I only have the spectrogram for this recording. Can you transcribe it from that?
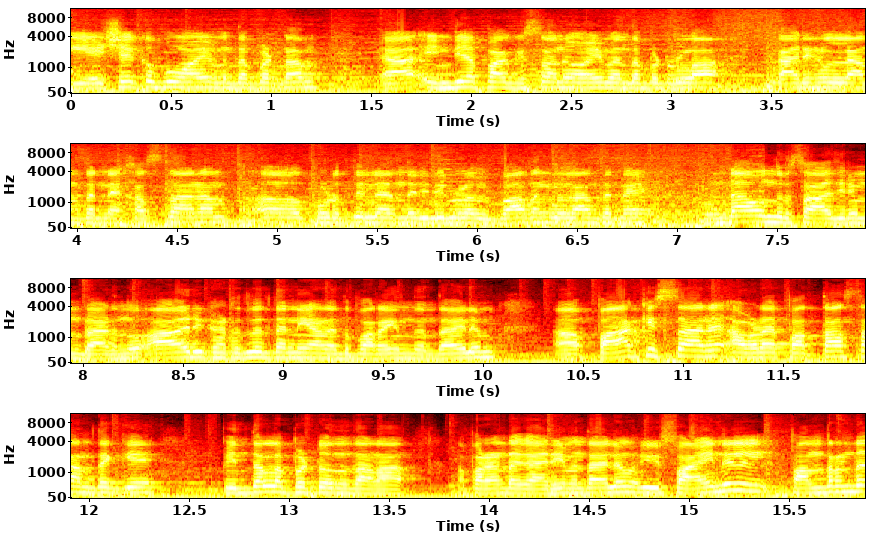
ഈ ഏഷ്യ കപ്പുമായി ബന്ധപ്പെട്ട ഇന്ത്യ പാകിസ്ഥാനുമായി ബന്ധപ്പെട്ടുള്ള കാര്യങ്ങളെല്ലാം തന്നെ ഹസ്താനം കൊടുത്തില്ല എന്ന രീതിയിലുള്ള വിവാദങ്ങളെല്ലാം തന്നെ ഉണ്ടാവുന്നൊരു സാഹചര്യം ഉണ്ടായിരുന്നു. ആ ഒരു ഘട്ടത്തിൽ തന്നെയാണ് ഇത് പറയുന്നത്. എന്തായാലും പാകിസ്ഥാന് അവിടെ പത്താം സ്ഥാനത്തേക്ക് പിന്തള്ളപ്പെട്ടു എന്നതാണ് പറയേണ്ട കാര്യം. എന്തായാലും ഈ ഫൈനലിൽ പന്ത്രണ്ട്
